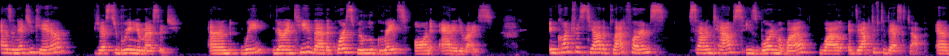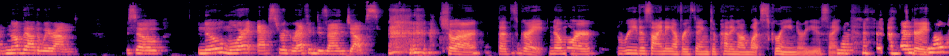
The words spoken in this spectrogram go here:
as an educator just to bring your message. And we guarantee that the course will look great on any device. In contrast to other platforms, Seven Taps is born mobile while adaptive to desktop and not the other way around. So no more extra graphic design jobs. sure. That's great. No more redesigning everything depending on what screen you're using. Yeah. That's and, great. You know,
